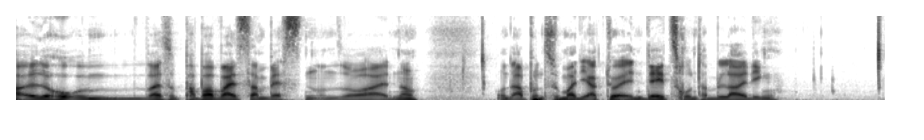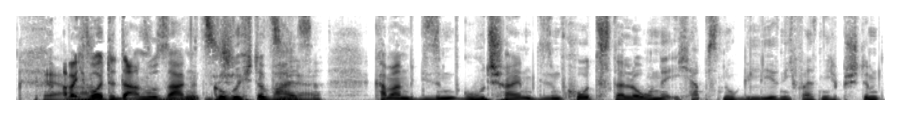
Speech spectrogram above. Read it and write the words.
ho- weißt du, Papa weiß am besten und so halt, ne? Und ab und zu mal die aktuellen Dates runter beleidigen. Ja, Aber ich wollte da nur sagen, Sich- gerüchteweise mit Sicherheit. kann man mit diesem Gutschein, mit diesem Code Stallone, ich habe es nur gelesen, ich weiß nicht bestimmt,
